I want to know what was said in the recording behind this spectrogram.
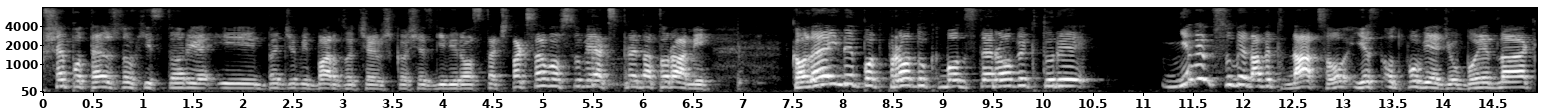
przepotężną historię i będzie mi bardzo ciężko się z nimi rozstać. Tak samo w sumie jak z Predatorami. Kolejny podprodukt monsterowy, który nie wiem w sumie nawet na co jest odpowiedzią, bo jednak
